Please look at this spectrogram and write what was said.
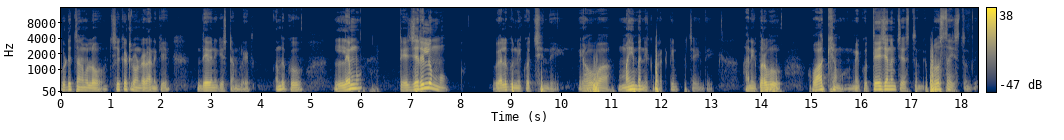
గుడ్డితనంలో చీకట్లో ఉండడానికి దేవునికి ఇష్టం లేదు. అందుకు లెమ్ము తేజరిలుమ్ము వెలుగు నీకొచ్చింది. యహోవా మహిమ నీకు ప్రకటింపు చేయింది. అని ప్రభు వాక్యము నీకు ఉత్తేజనం చేస్తుంది ప్రోత్సహిస్తుంది.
